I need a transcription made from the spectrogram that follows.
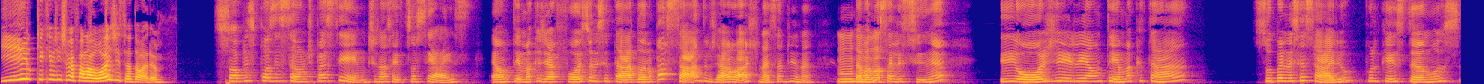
E o que, que a gente vai falar hoje, Isadora? Sobre exposição de paciente nas redes sociais. É um tema que já foi solicitado ano passado, já, eu acho, né, Sabrina? Uhum. Tava na nossa listinha. E hoje ele é um tema que tá super necessário, porque estamos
